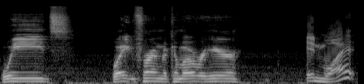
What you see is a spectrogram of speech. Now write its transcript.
weeds, waiting for him to come over here. In what?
